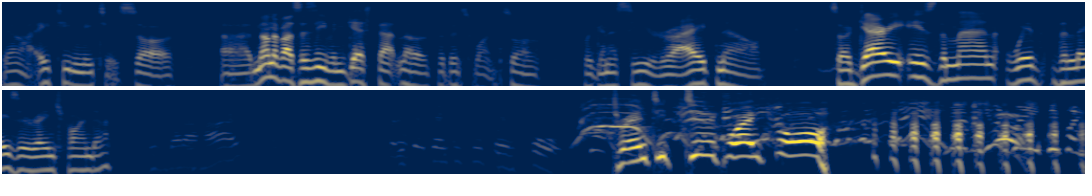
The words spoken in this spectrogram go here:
Yeah, 18 meters. So uh, none of us has even guessed that low for this one. So we're gonna see right now. So Gary is the man with the laser rangefinder. We've got a high. What is it? 22.4. 22.4! no, but you were 22.5.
